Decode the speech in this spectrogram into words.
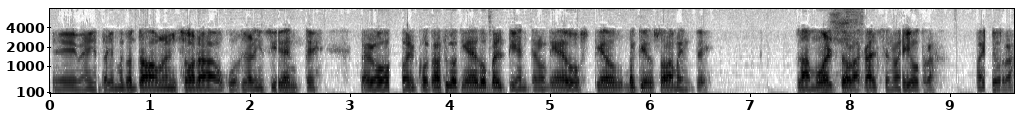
Eh, mientras yo me encontraba en una emisora, ocurrió el incidente. Pero el narcotráfico tiene dos vertientes, no tiene dos, tiene dos vertientes solamente. La muerte o la cárcel, no hay otra. Eso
